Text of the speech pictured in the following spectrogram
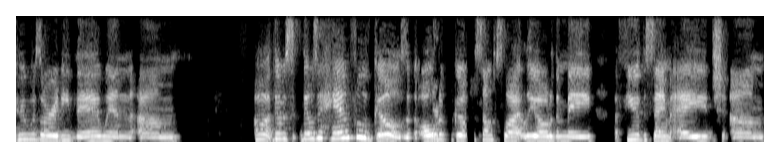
who was already there when um oh there was there was a handful of girls older girls some slightly older than me a few the same age um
